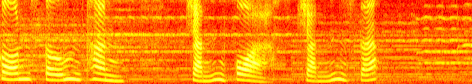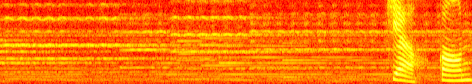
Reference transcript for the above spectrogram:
con sớm thành chắn quả chắn giác. Chào con.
